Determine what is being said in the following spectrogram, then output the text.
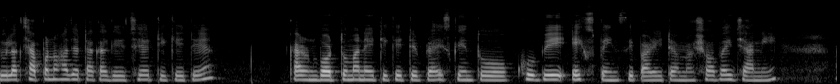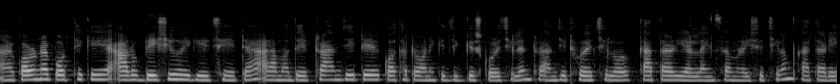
দুই লাখ ছাপ্পান্ন হাজার টাকা গিয়েছে টিকিটে কারণ বর্তমানে টিকিটের প্রাইস কিন্তু খুবই এক্সপেন্সিভ আর এটা আমরা সবাই জানি। আর করোনার পর থেকে আরও বেশি হয়ে গিয়েছে এটা। আর আমাদের ট্রানজিটের কথাটা অনেকে জিজ্ঞেস করেছিলেন। ট্রানজিট হয়েছিল কাতার এয়ারলাইন্সে আমরা এসেছিলাম। কাতারে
